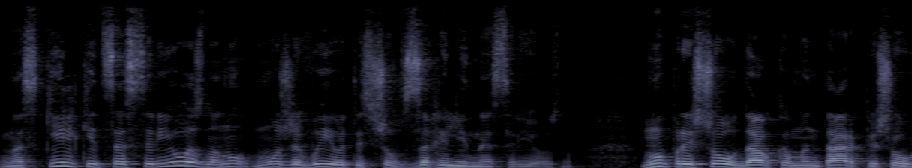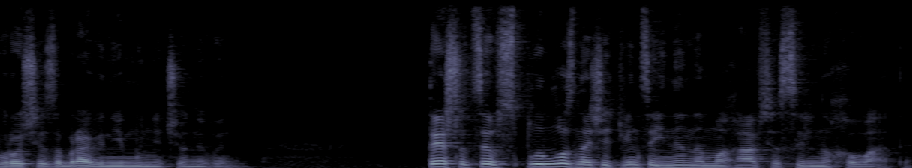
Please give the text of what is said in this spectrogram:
Наскільки це серйозно? Ну може виявитись, що взагалі не серйозно. Ну, прийшов, дав коментар, пішов, гроші забрав, він йому нічого не винен. Те, що це всплило, значить він це і не намагався сильно ховати.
